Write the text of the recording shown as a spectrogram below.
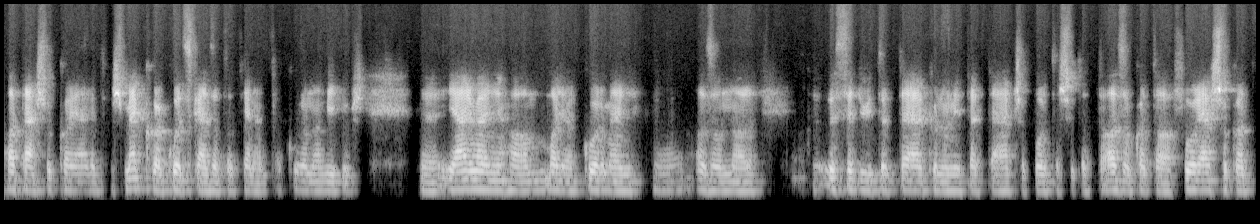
hatásokkal jár, és mekkora kockázatot jelent a koronavírus járvány, ha a magyar kormány azonnal összegyűjtötte, elkülönítette, átcsoportosította azokat a forrásokat,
